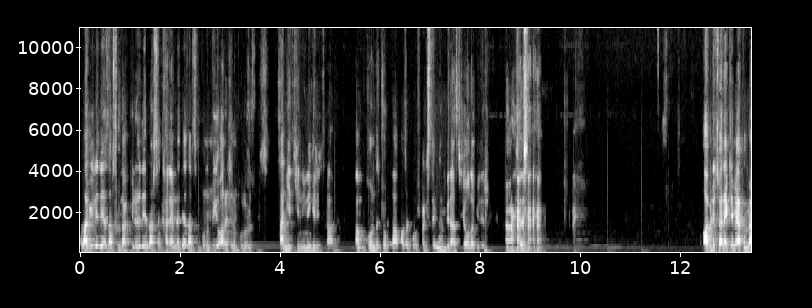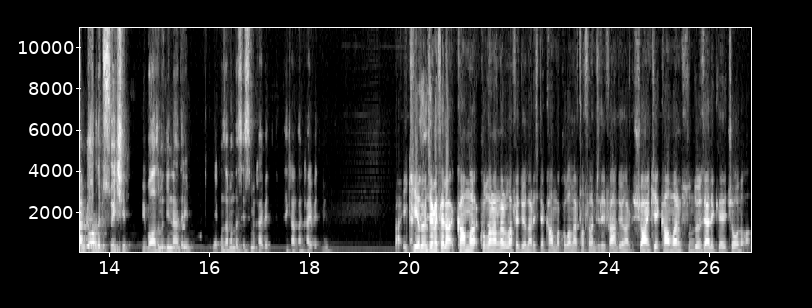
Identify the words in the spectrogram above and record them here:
Klavyeyle de yazarsın, daktiloyla de yazarsın, kalemle de yazarsın. Bunun bir aracını buluruz biz. Sen yetkinliğini geliştir abi. Ben bu konuda çok daha fazla konuşmak istemiyorum. Biraz şey olabilir. Söz- Abi lütfen ekleme yapın. Ben bir orada bir su içeyim. Bir boğazımı dinlendireyim. Yakın zamanda sesimi kaybet tekrardan kaybetmeyeyim. Ya İki yıl önce mesela Canva kullananlar laf ediyorlar. İşte Canva kullananlar tasarımcı değil falan diyorlardı. Şu anki Canva'nın sunduğu özellikleri çoğunu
